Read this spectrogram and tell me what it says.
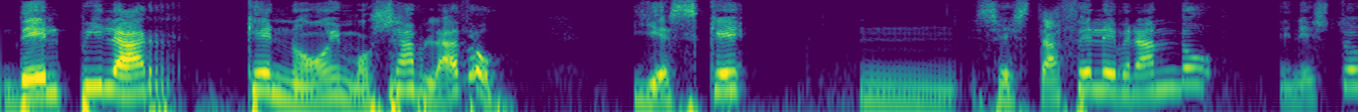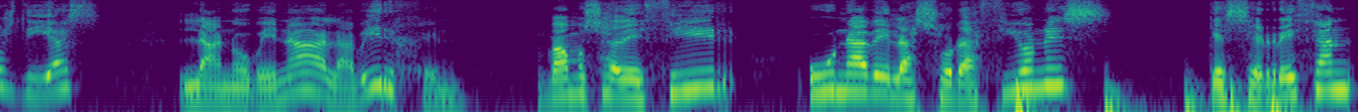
del pilar que no hemos hablado. Y es que mm, se está celebrando en estos días la novena a la Virgen. Vamos a decir una de las oraciones que se rezan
